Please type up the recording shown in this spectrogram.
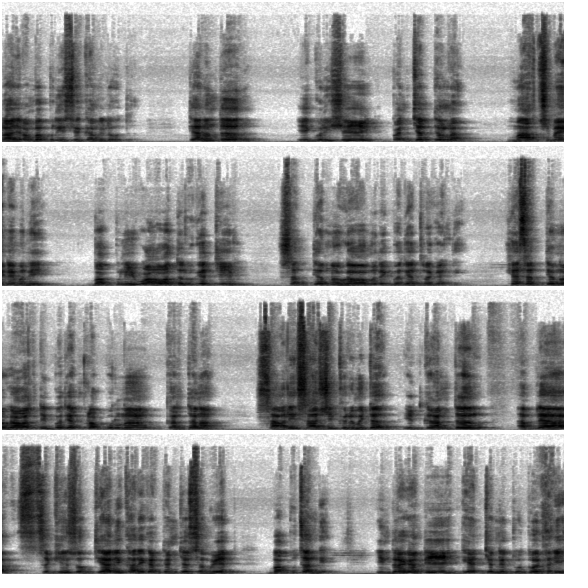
राजाराम बापूंनी स्वीकारलेलं होतं. त्यानंतर एकोणीसशे पंच्याहत्तरला मार्च महिन्यामध्ये बापूंनी वाळवा तालुक्यातील सत्त्याण्णव गावामध्ये पदयात्रा काढली. ह्या सत्त्याण्णव गावातली पदयात्रा पूर्ण करताना साडेसहाशे किलोमीटर इतकं अंतर आपल्या सखी सोबती आणि कार्यकर्त्यांच्या समवेत बापू चालले. इंदिरा गांधी यांच्या नेतृत्वाखाली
